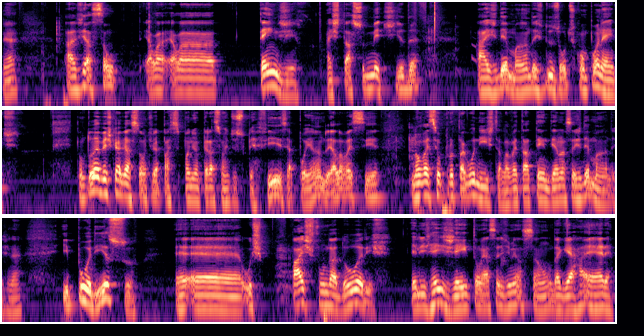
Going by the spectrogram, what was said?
né? A aviação ela, ela tende a estar submetida às demandas dos outros componentes. Então, toda vez que a aviação estiver participando em operações de superfície, apoiando, ela vai ser, não vai ser o protagonista, ela vai estar atendendo essas demandas. Né? E por isso, é, é, os pais fundadores eles rejeitam essa dimensão da guerra aérea,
